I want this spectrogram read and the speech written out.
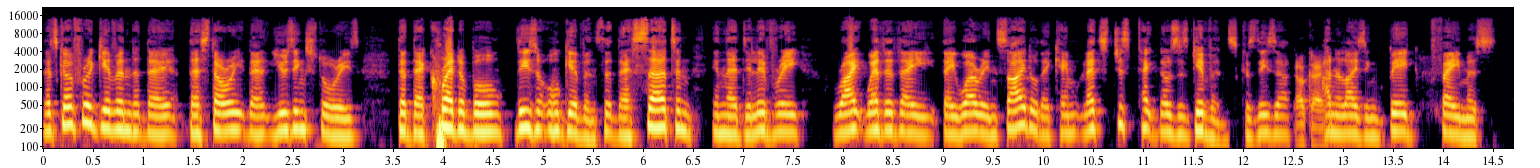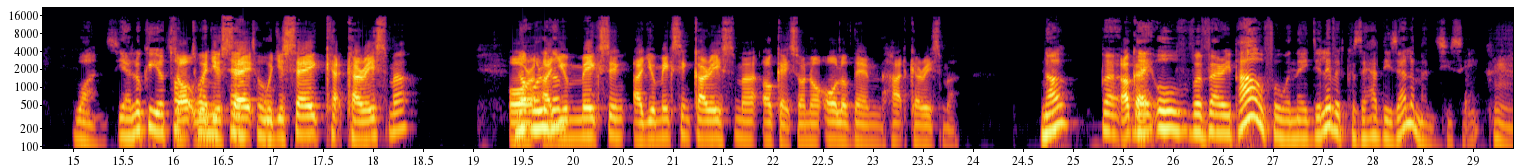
Let's go for a given that they their story they're using stories that they're credible. These are all givens that they're certain in their delivery, right? Whether they they were inside or they came. Let's just take those as givens because these are Okay. analyzing big famous ones. Yeah, look at your So top would twenty. you say talks. would you say cha- charisma, or are you mixing are you mixing charisma? Okay, so not all of them had charisma. No, but Okay. they all were very powerful when they delivered because they had these elements. You see. Hmm.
